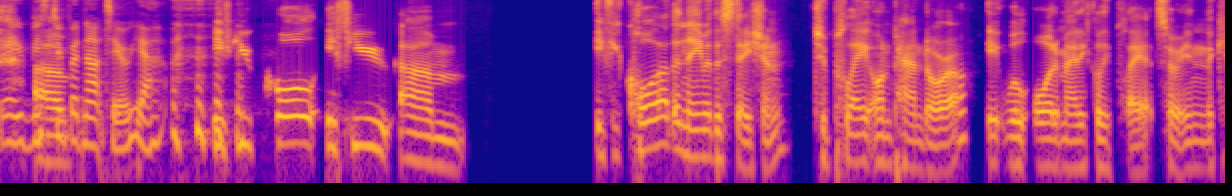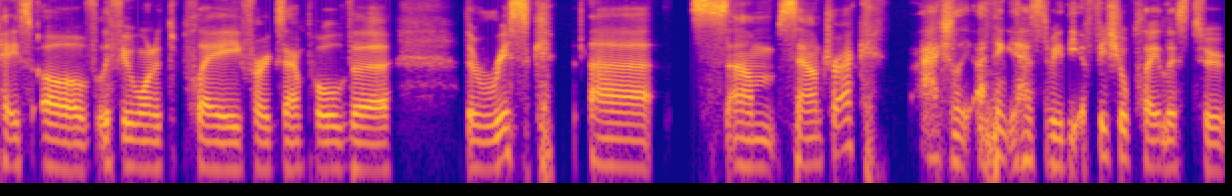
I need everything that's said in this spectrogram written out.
They'd be Um, stupid not to. Yeah. if you call if you um if you call out the name of the station to play on Pandora, it will automatically play it. So in the case of if you wanted to play, for example, the the Risk uh, um, soundtrack, actually, I think it has to be the official playlist to.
